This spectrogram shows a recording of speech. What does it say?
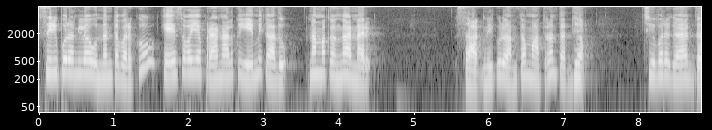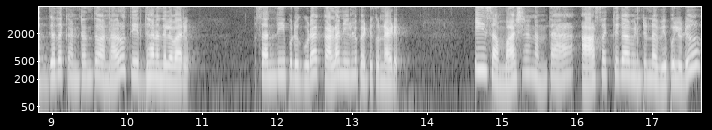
సిరిపురంలో ఉన్నంత వరకు కేశవయ్య ప్రాణాలకు ఏమీ కాదు నమ్మకంగా అన్నారు. సాగ్నికుడు అంతం మాత్రం తథ్యం. చివరగా గద్గద కంఠంతో అన్నారు తీర్థానందుల వారు. సందీపుడు కూడా కళ్ళనీళ్ళు పెట్టుకున్నాడు. ఈ సంభాషణనంతా ఆసక్తిగా వింటున్న విపులుడు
